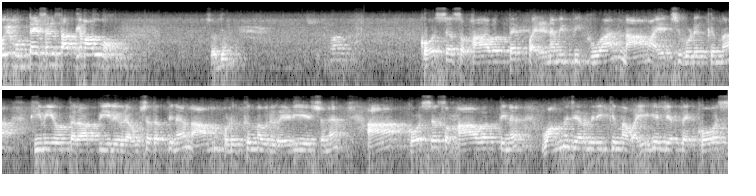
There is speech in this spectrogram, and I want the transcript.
ഒരു മുട്ടേഷൻ സാധ്യമാകുമോ? ചോദ്യം. കോശ സ്വഭാവത്തെ പരിണമിപ്പിക്കുവാൻ നാം അയച്ചു കൊടുക്കുന്ന കീമിയോതെറാപ്പിയിലെ ഒരു ഔഷധത്തിന് നാം കൊടുക്കുന്ന ഒരു റേഡിയേഷന് ആ കോശ സ്വഭാവത്തിന് വന്നു ചേർന്നിരിക്കുന്ന വൈകല്യത്തെ കോശ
